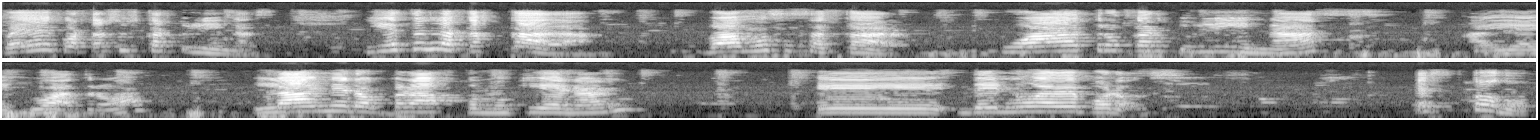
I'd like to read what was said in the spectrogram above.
Vayan a cortar sus cartulinas. Y esta es la cascada. Vamos a sacar cuatro cartulinas. Ahí hay cuatro. Liner o craft, como quieran. Eh, de 9 por 11. Es todo.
